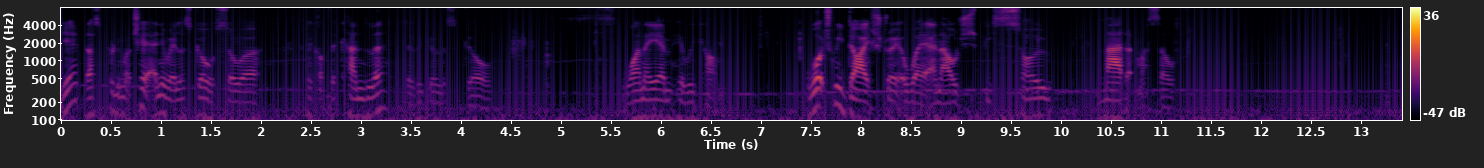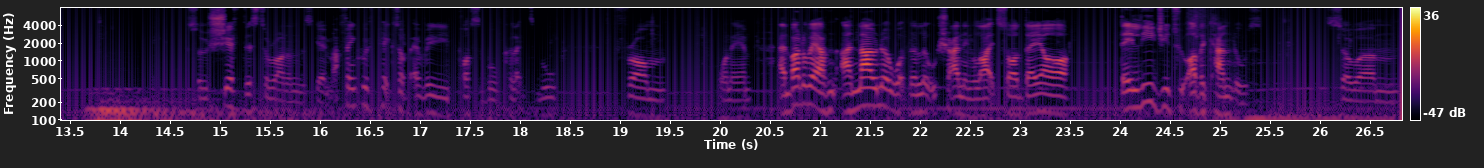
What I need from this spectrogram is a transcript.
yeah, that's pretty much it. Anyway, let's go. So uh, pick up the candle. There we go. Let's go. 1 a.m. Here we come. Watch me die straight away, and I'll just be so mad at myself. So shift this to run on this game. I think we've picked up every possible collectible from 1 a.m. And by the way, I've, i now know what the little shining lights are. They are, they lead you to other candles. So um,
